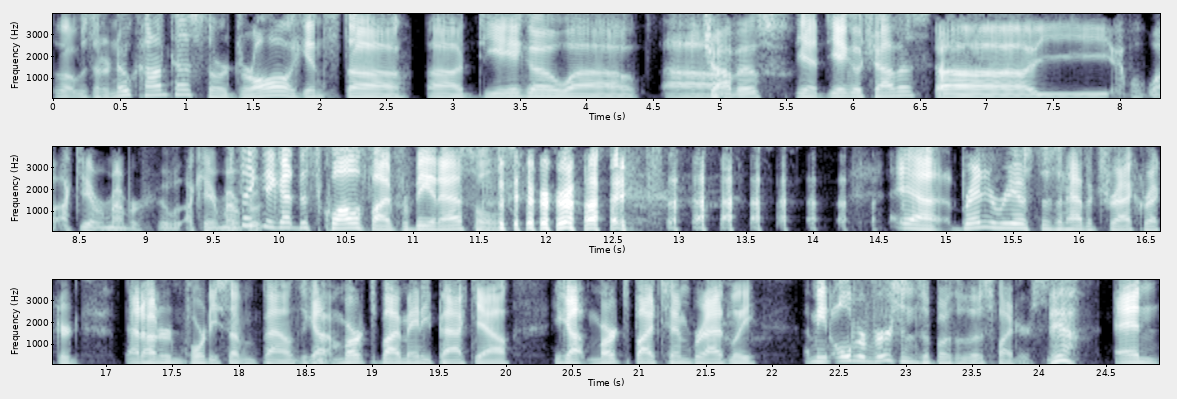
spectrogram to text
What was it? A no contest or a draw against uh, uh, Diego uh, uh, Chavez. Yeah, Diego Chavez. Uh, yeah, well, I can't remember. It was, I can't remember. I think they got disqualified for being assholes. right. yeah, Brandon Rios doesn't have a track record at 147 pounds. He got No. murked by Manny Pacquiao. He got murked by Tim Bradley. I mean, older versions of both of those fighters. yeah. And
